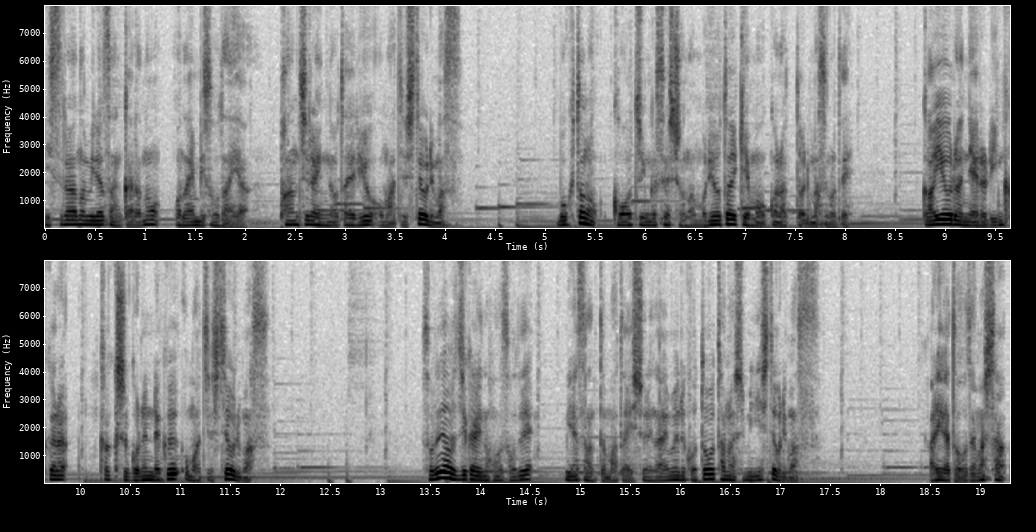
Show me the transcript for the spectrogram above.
リスナーの皆さんからのお悩み相談やパンチラインのお便りをお待ちしております。僕とのコーチングセッションの無料体験も行っておりますので概要欄にあるリンクから各種ご連絡お待ちしております。それでは次回の放送で皆さんとまた一緒に悩めることを楽しみにしております。ありがとうございました。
